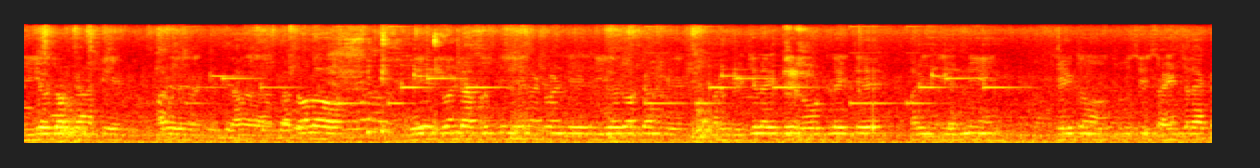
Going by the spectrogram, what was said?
నియోజకవర్గానికి మరి గతంలో ఎటువంటి అభివృద్ధి లేనటువంటి నియోజకవర్గానికి మరి బ్రిడ్జిలు అయితే రోడ్లు అయితే మరి ఇవన్నీ చేయటం చూసి సహించలేక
